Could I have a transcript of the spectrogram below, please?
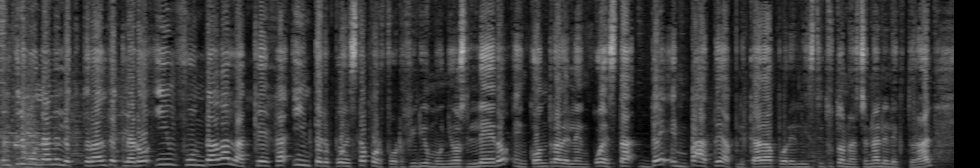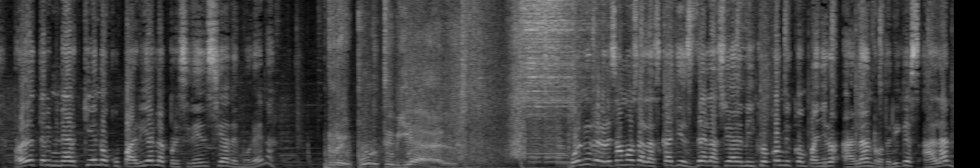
El Tribunal Electoral declaró infundada la queja interpuesta por Porfirio Muñoz Ledo en contra de la encuesta de empate aplicada por el Instituto Nacional Electoral para determinar quién ocuparía la presidencia de Morena. reporte vial. Bueno, y regresamos a las calles de la Ciudad de México con mi compañero Alan Rodríguez. Alan,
